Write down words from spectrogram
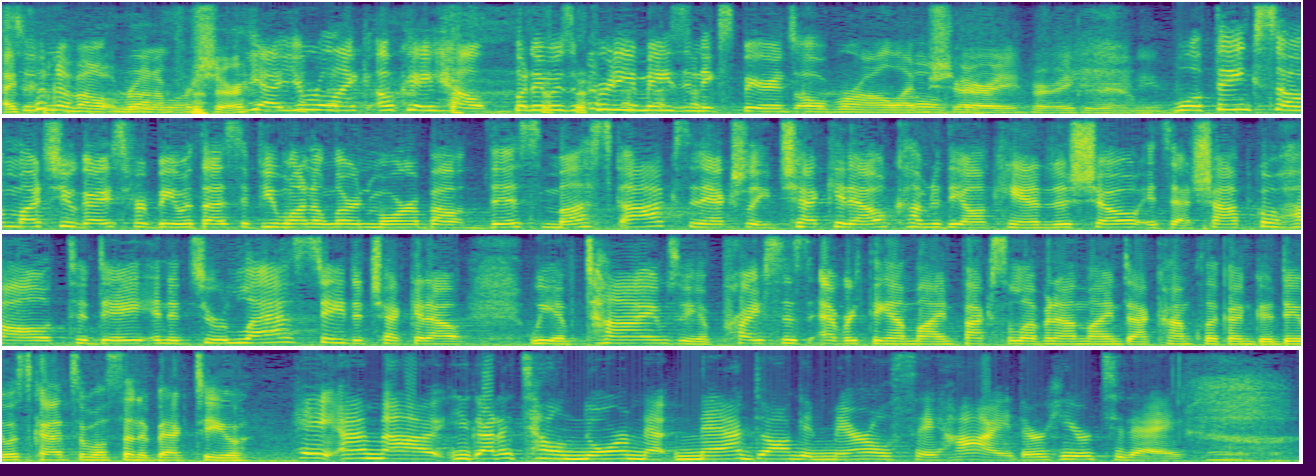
I couldn't have outrun them for sure. Yeah, you were like, okay, help. But it was a pretty amazing experience overall, I'm oh, sure. Very, very, very neat. Well, thanks so much, you guys, for being with us. If you want to learn more about this musk ox and actually check it out, come to the All Canada show. It's at Shopko Hall today, and it's your last day to check it out. We have times, we have prices, everything online. Fox11online.com. Click on Good Day Wisconsin. We'll send it back to you. Hey, Em, uh, you got to tell Norm that Mad Dog and Merrill say hi. They're here today.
